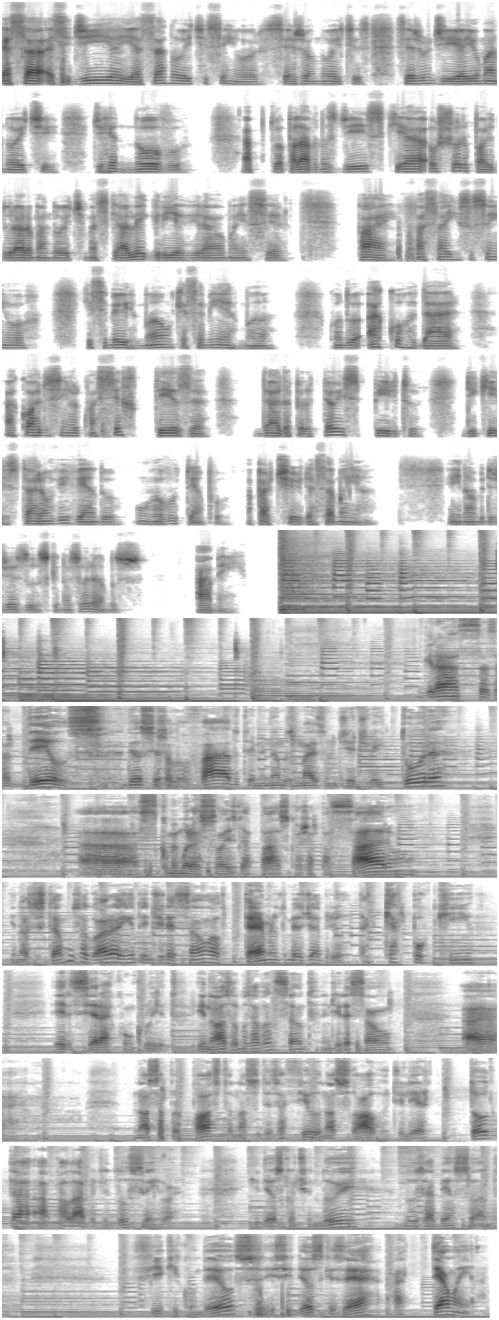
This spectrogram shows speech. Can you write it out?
essa, esse dia e essa noite, Senhor, sejam noites, seja um dia e uma noite de renovo a tua palavra nos diz que a, o choro pode durar uma noite, mas que a alegria virá ao amanhecer. Pai, faça isso, Senhor, que esse meu irmão, que essa minha irmã, quando acordar, acorde, Senhor, com a certeza dada pelo teu Espírito de que estarão vivendo um novo tempo a partir dessa manhã. Em nome de Jesus que nós oramos. Amém. Graças a Deus, Deus seja louvado. Terminamos mais um dia de leitura. As comemorações da Páscoa já passaram e nós estamos agora indo em direção ao término do mês de abril. Daqui a pouquinho ele será concluído e nós vamos avançando em direção à nossa proposta, nosso desafio, nosso alvo de ler toda a palavra do Senhor. Que Deus continue nos abençoando. Fique com Deus e, se Deus quiser, até amanhã.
